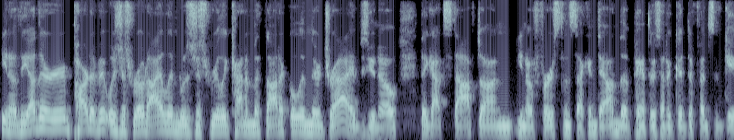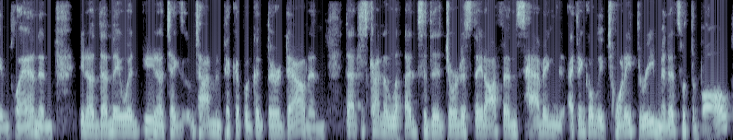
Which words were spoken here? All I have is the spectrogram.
you know the other part of it was just Rhode Island was just really kind of methodical in their drives you know? They got stopped on you know first and second down. The Panthers had a good defensive game plan and you know then they would you know take some time and pick up a good third down and that just kind of led to the Georgia State offense having I think only 23 minutes with the ball.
